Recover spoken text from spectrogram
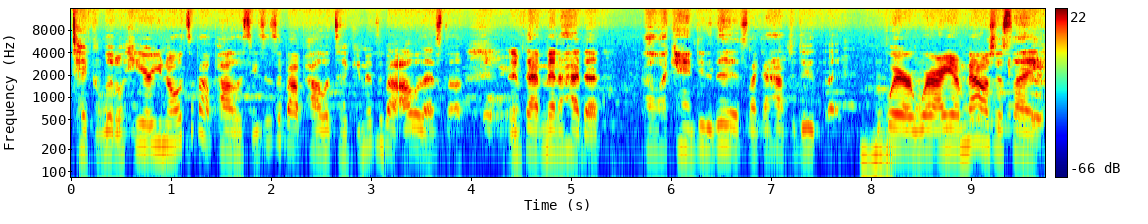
take a little here, you know, it's about policies, it's about politics, and it's about all of that stuff. And if that meant I had to, oh, I can't do this, like I have to do that. Mm-hmm. Where where I am now is just like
